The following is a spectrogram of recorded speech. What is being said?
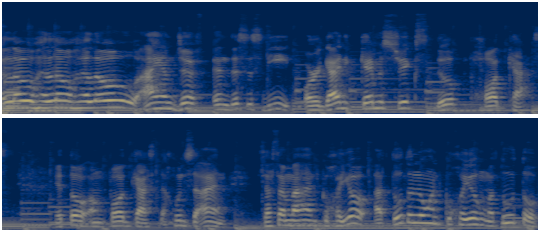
Hello, hello, hello! I am Jeff and this is the Organic Chemistrix, the podcast. Ito ang podcast na kung saan sasamahan ko kayo at tutulungan ko kayong matuto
